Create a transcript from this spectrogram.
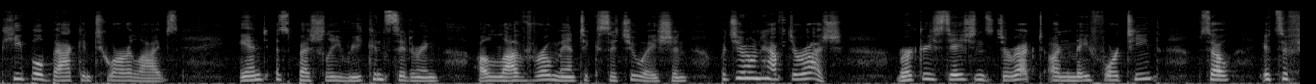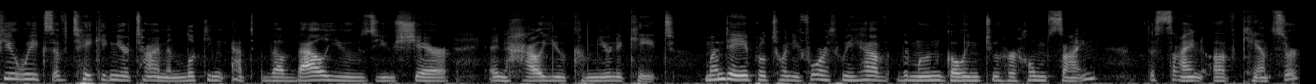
people back into our lives and especially reconsidering a love romantic situation, but you don't have to rush. Mercury stations direct on May 14th, so it's a few weeks of taking your time and looking at the values you share and how you communicate. Monday, April 24th, we have the moon going to her home sign, the sign of Cancer.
